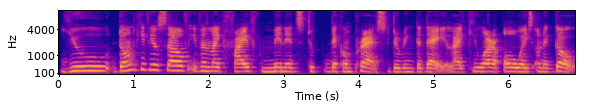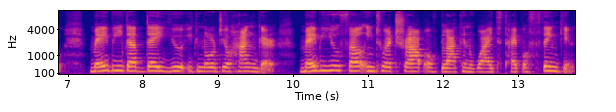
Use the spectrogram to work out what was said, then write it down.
you don't give yourself even like five minutes to decompress during the day. Like you are always on a go. Maybe that day you ignored your hunger. Maybe you fell into a trap of black and white type of thinking.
